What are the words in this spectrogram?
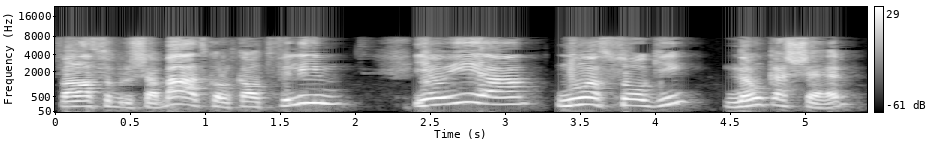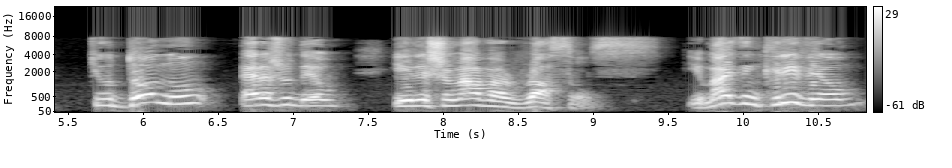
falar sobre o Shabat, colocar o tefilim. E eu ia num açougue, não kasher, que o dono era judeu. E ele chamava Russells. E o mais incrível,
